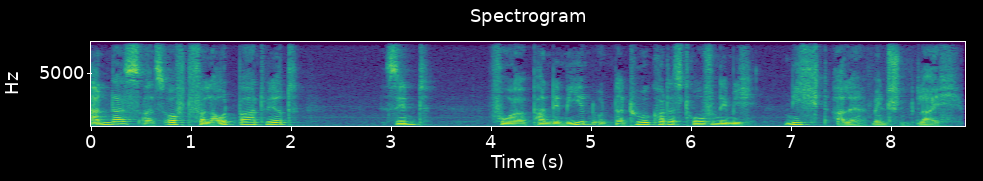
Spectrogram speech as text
Anders als oft verlautbart wird, sind vor Pandemien und Naturkatastrophen nämlich nicht alle Menschen gleich.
